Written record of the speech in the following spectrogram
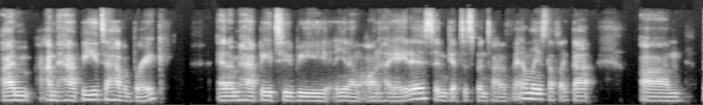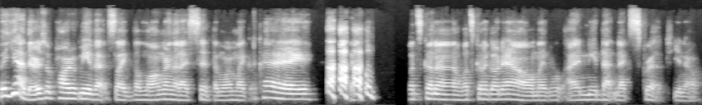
i'm i'm happy to have a break. And i'm happy to be you know on hiatus and get to spend time with family and stuff like that um, but yeah, there's a part of me that's like the longer that I sit, the more I'm like, okay, like, what's gonna what's gonna go down? Like I need that next script, you know.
